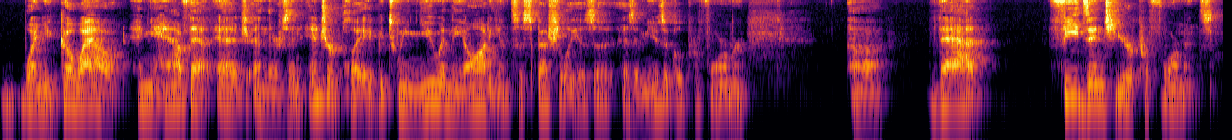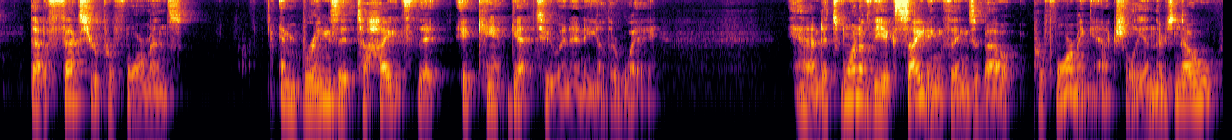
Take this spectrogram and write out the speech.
when you go out and you have that edge and there's an interplay between you and the audience, especially as a, as a musical performer, uh, that feeds into your performance, that affects your performance and brings it to heights that it can't get to in any other way. And it's one of the exciting things about performing, actually. And there's no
